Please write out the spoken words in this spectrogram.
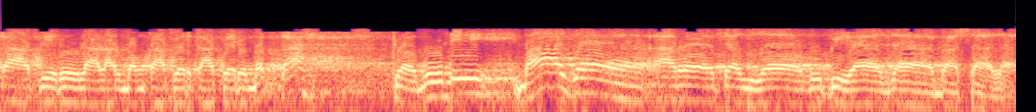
kafiru lalal bong kafir kafir Mekah. Kebudi Maza Arajallahu bihaza basalah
